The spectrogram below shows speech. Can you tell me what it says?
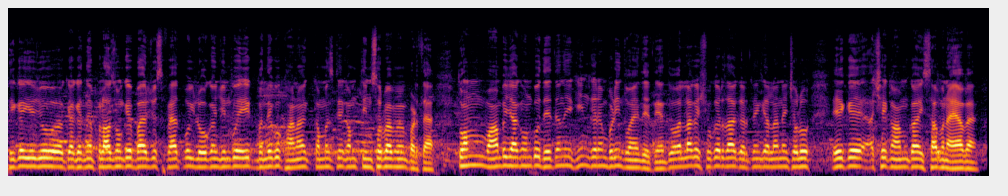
ठीक है, ये जो क्या कहते हैं, प्लाजों के बाहर जो सफ़ेद पोज लोग हैं, जिनको एक बंदे को खाना कम से कम तीन सौ रुपये में पड़ता है। तो हम वहाँ पे जाकर उनको देते हैं तो यकीन करें, बड़ी दुआएँ देते हैं। तो अल्लाह का शुक्र अदा करते हैं कि अल्लाह ने, चलो, एक अच्छे काम का हिस्सा बनाया हुआ है।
